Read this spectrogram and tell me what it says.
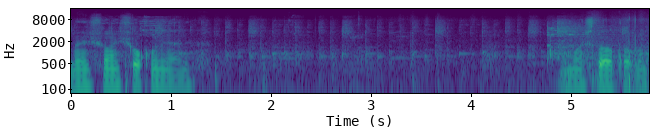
Ben şu an şokum yani. Maçta atalım.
